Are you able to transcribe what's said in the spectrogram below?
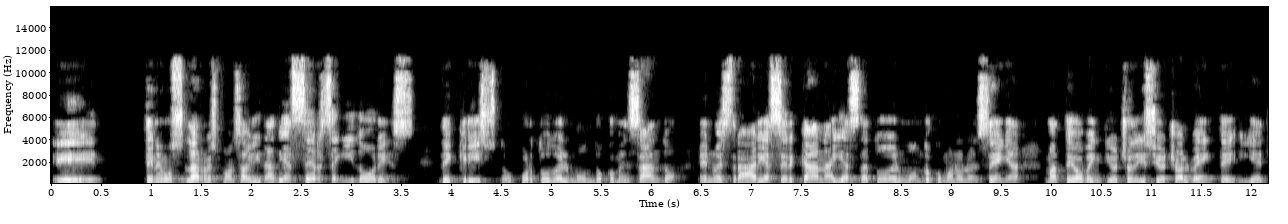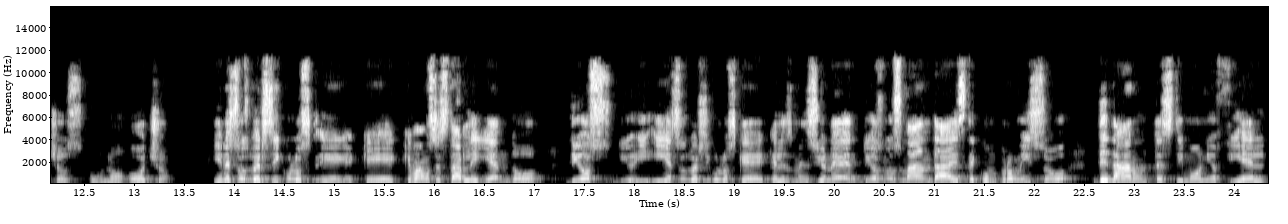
Eh, tenemos la responsabilidad de hacer seguidores de Cristo por todo el mundo, comenzando en nuestra área cercana y hasta todo el mundo, como nos lo enseña Mateo 28, 18 al 20 y Hechos 1, 8. Y en estos versículos eh, que, que, vamos a estar leyendo, Dios, y, esos versículos que, les mencioné, Dios nos manda este compromiso de dar un testimonio fiel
